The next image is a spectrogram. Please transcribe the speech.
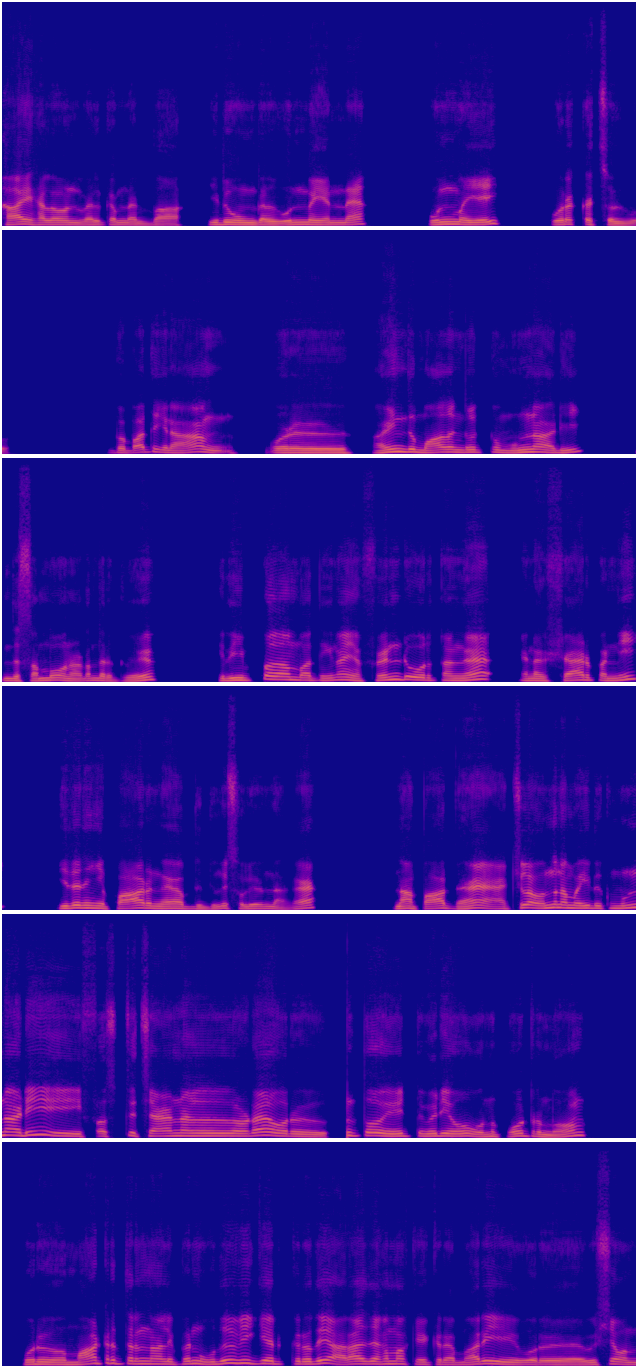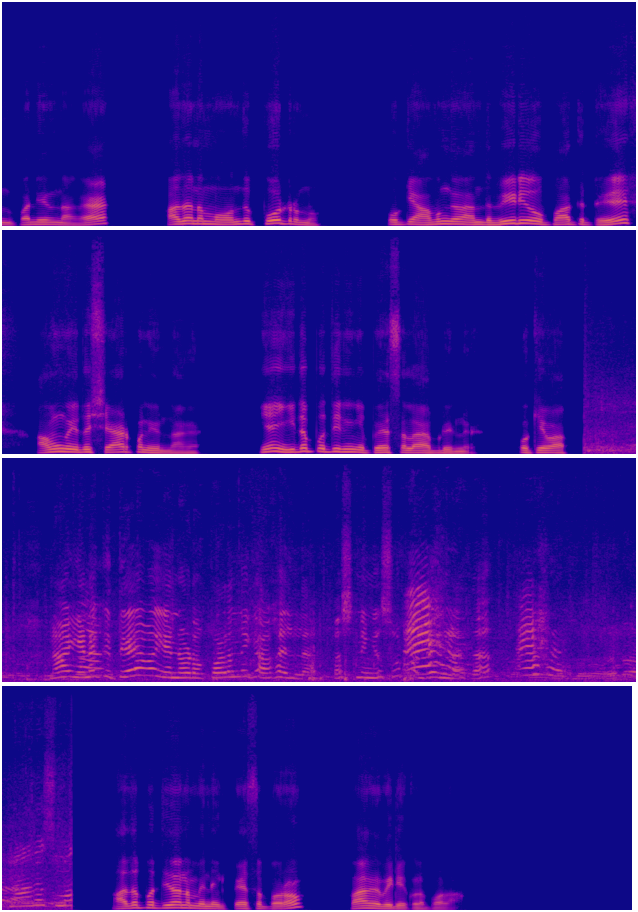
Hi hello and welcome நண்பா. இது உங்கள் உண்மை என்ன? உண்மையை உறக்கச் சொல்வோம். இப்போ பார்த்தீங்கன்னா ஒரு ஐந்து மாதங்களுக்கு முன்னாடி இந்த சம்பவம் நடந்திருக்கு. இது இப்போ தான் பார்த்தீங்கன்னா என் ஃப்ரெண்டு ஒருத்தங்க எனக்கு ஷேர் பண்ணி இதை நீங்கள் பாருங்கள் அப்படின்னு சொல்லி சொல்லியிருந்தாங்க. நான் பார்த்தேன். ஆக்சுவலாக வந்து நம்ம இதுக்கு முன்னாடி ஃபஸ்ட்டு சேனலோட ஒரு எயித்து வீடியோவோ ஒன்று போட்டிருந்தோம். ஒரு மாற்றுத்திறனாளி பெண் உதவி கேட்கிறதே அராஜகமாக கேட்குற மாதிரி ஒரு விஷயம் பண்ணியிருந்தாங்க. அதை நம்ம வந்து போட்டிருந்தோம் ஓகே அவங்க அந்த வீடியோவை பார்த்துட்டு அவங்க இதை ஷேர் பண்ணியிருந்தாங்க. ஏன் இதை பற்றி நீங்கள் பேசலை அப்படின்னு? ஓகேவா? நான் எனக்கு தேவை என்னோட குழந்தைக்காக இல்ல. ஃபர்ஸ்ட் நீங்க சூட் பண்றீங்களா சார் நானும் சும்மா அதை பற்றி தான் நம்ம இன்னைக்கு பேச போகிறோம் வாங்க வீடியோக்குள்ளே போகலாம்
